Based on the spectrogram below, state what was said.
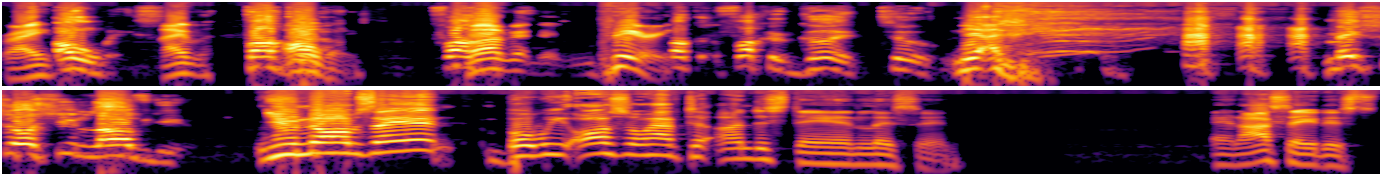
right? Always. Life Fuck her. always. Fuck, Fuck it, period. fuck, fuck her good, too. Yeah. Make sure she love you. You know what I'm saying? But we also have to understand, listen, and I say this:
